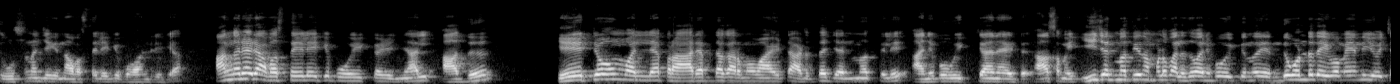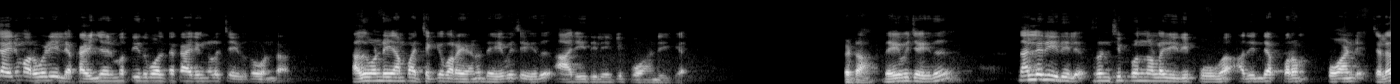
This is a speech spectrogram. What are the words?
ചൂഷണം ചെയ്യുന്ന അവസ്ഥയിലേക്ക് പോകാണ്ടിരിക്കുക. അങ്ങനെ ഒരു അവസ്ഥയിലേക്ക് പോയി കഴിഞ്ഞാൽ അത് ഏറ്റവും വലിയ പ്രാരബ്ധ കർമ്മമായിട്ട് അടുത്ത ജന്മത്തിൽ അനുഭവിക്കാനായിട്ട് ആ സമയം ഈ ജന്മത്തിൽ നമ്മൾ പലതും അനുഭവിക്കുന്നത് എന്തുകൊണ്ട് ദൈവമേ എന്ന് ചോദിച്ചാൽ അതിന് മറുപടിയില്ല. കഴിഞ്ഞ ജന്മത്തിൽ ഇതുപോലത്തെ കാര്യങ്ങൾ ചെയ്തതുകൊണ്ടാണ്. അതുകൊണ്ട് ഞാൻ പച്ചയ്ക്ക് പറയാണ് ദയവ് ചെയ്ത് ആ രീതിയിലേക്ക് പോകാണ്ടിരിക്കുക. കേട്ടോ? ദയവ് ചെയ്ത് നല്ല രീതിയിൽ ഫ്രണ്ട്ഷിപ്പ് എന്നുള്ള രീതിയിൽ പോവുക. അതിന്റെ അപ്പുറം പോകാണ്ട് ചില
